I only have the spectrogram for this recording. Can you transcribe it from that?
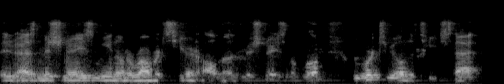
as missionaries, me and Elder Roberts here and all the other missionaries in the world, we work to be able to teach that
